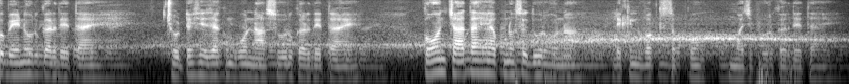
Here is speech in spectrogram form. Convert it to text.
को बेनूर कर देता है, छोटे से जख्म को नासूर कर देता है। कौन चाहता है अपनों से दूर होना, लेकिन वक्त सबको मजबूर कर देता है।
